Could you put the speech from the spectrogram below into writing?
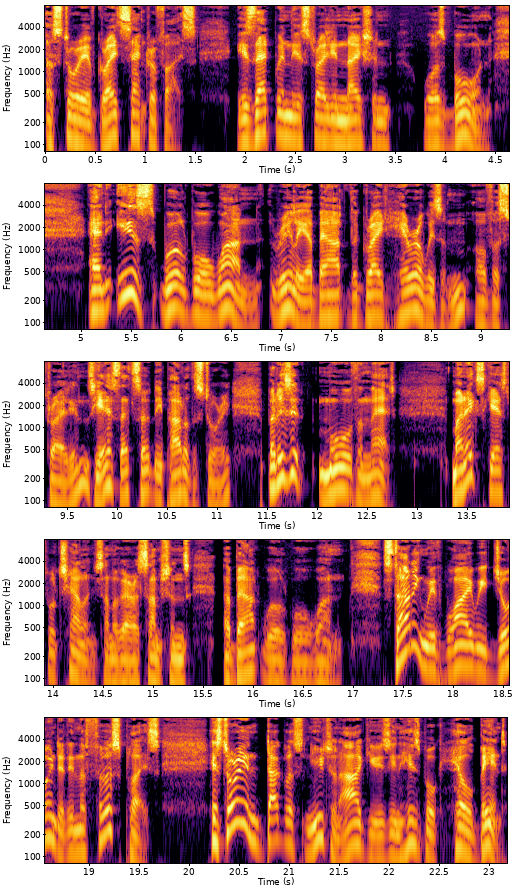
a story of great sacrifice. Is that when the Australian nation was born. And is World War One really about the great heroism of Australians? Yes, that's certainly part of the story. But is it more than that? My next guest will challenge some of our assumptions about World War One, starting with why we joined it in the first place. Historian Douglas Newton argues in his book Hell Bent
